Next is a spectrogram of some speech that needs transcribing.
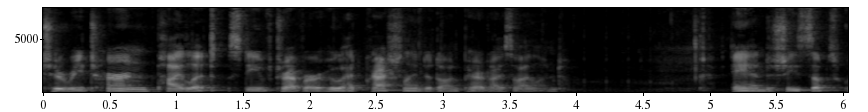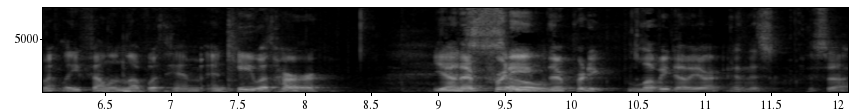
to return pilot Steve Trevor, who had crash landed on Paradise Island. And she subsequently fell in love with him, and he with her. Yeah, And they're pretty. so- they're pretty lovey-dovey in this this uh,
